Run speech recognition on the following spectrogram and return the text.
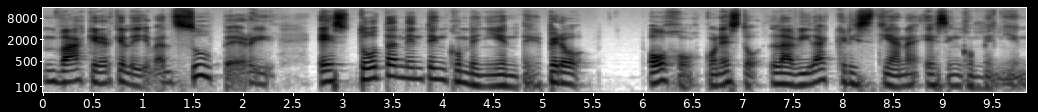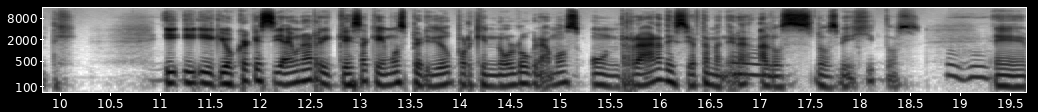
va a querer que le lleve al súper y es totalmente inconveniente, pero ojo con esto, la vida cristiana es inconveniente. Y, y- y yo creo que sí hay una riqueza que hemos perdido porque no logramos honrar de cierta manera a los, los viejitos. Eh,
